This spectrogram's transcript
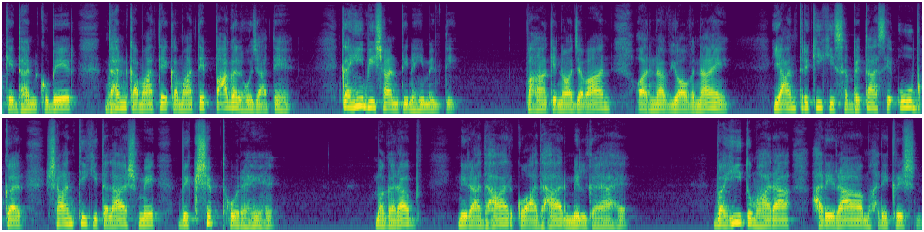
के धन कुबेर, धन कमाते कमाते पागल हो जाते हैं। कहीं भी शांति नहीं मिलती। वहाँ के नौजवान और नवयौवनाएँ यांत्रिकी की सभ्यता से ऊब कर शांति की तलाश में विक्षिप्त हो रहे हैं। मगर अब निराधार को आधार मिल गया है। वही तुम्हारा हरे राम, हरे कृष्ण।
